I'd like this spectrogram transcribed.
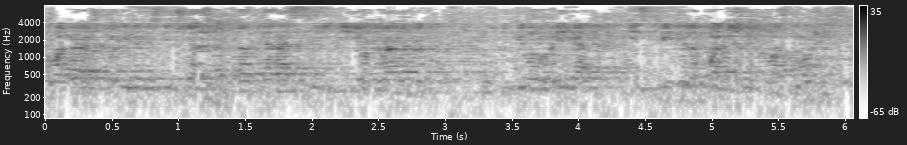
полагаю, что именно сейчас, когда для России и ее граждан наступило время действительно больших возможностей,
